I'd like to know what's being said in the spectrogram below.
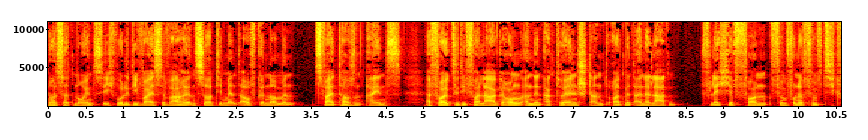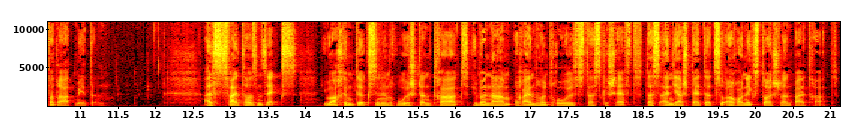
1990 wurde die weiße Ware ins Sortiment aufgenommen, 2001 erfolgte die Verlagerung an den aktuellen Standort mit einer Ladenfläche von 550 Quadratmetern. Als 2006 Joachim Dirks in den Ruhestand trat, übernahm Reinhold Rohlfs das Geschäft, das ein Jahr später zu Euronics Deutschland beitrat.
